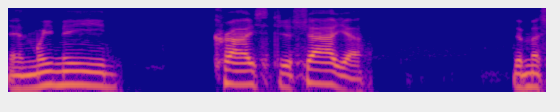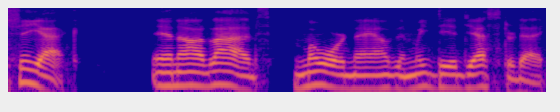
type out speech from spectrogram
And we need Christ Josiah, the Messiah, in our lives more now than we did yesterday.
